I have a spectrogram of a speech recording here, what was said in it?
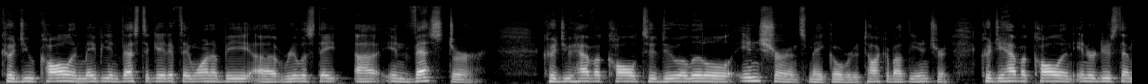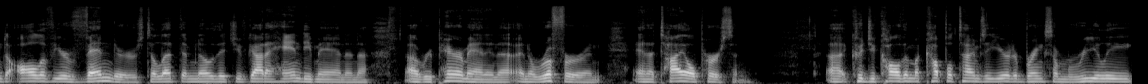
Could you call and maybe investigate if they want to be a real estate uh, investor? Could you have a call to do a little insurance makeover to talk about the insurance? Could you have a call and introduce them to all of your vendors to let them know that you've got a handyman and a, a repairman and a, and a roofer and, and a tile person? Uh, could you call them a couple times a year to bring some really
